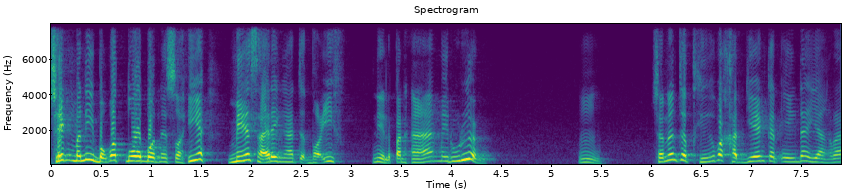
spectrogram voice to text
เชคมานี่บอกว่าตัวบทในซอฮีแม้สายรายงานจะดออีฟนี่แหละปัญหาไม่รู้เรื่อง อืมฉะนั้นจะถือว่าขัดแย้งกันเองได้อย่างไร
